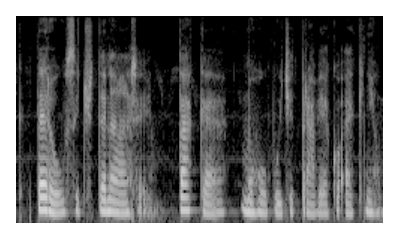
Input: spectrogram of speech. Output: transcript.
kterou si čtenáři také mohou půjčit právě jako e-knihu.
